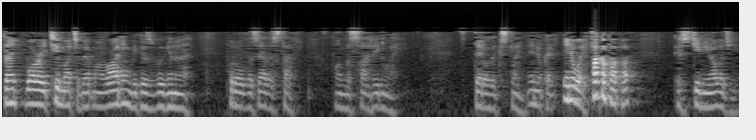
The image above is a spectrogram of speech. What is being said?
Don't worry too much about my writing because we're going to put all this other stuff on the site anyway. That'll explain. Anyway, anyway whakapapa is genealogy.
